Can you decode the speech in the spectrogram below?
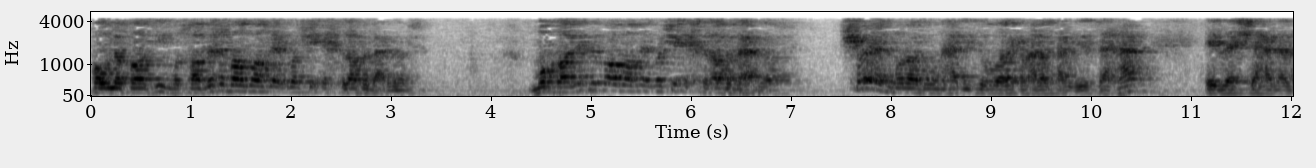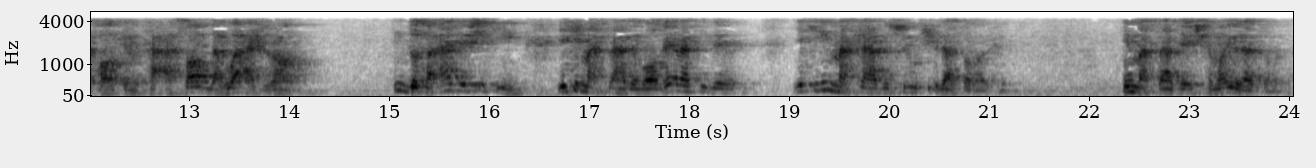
قول قاضی مطابق با واقع باشه اختلاف برداشت. مخالف با واقع باشه اختلاف برداشت. شاید مراد اون حدیث مبارک هم علا تقدیر صحت اذا شهد الحاکم فعصاب لهو اجران. این دو تا اجرش یکی. یکی مسلحت واقع رسیده یکی این مسلحت سلوکی به دست آمده این مسلحت اجتماعی به دست آمده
